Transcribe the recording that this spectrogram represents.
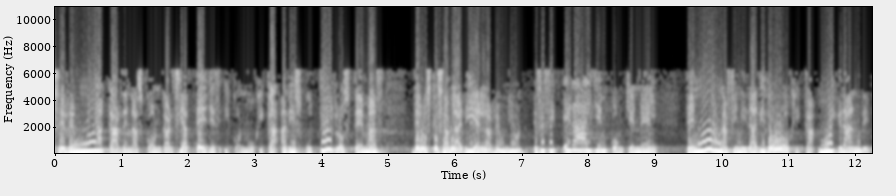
se reunía Cárdenas con García Telles y con Mújica a discutir los temas de los que se hablaría en la reunión. Es decir, era alguien con quien él tenía una afinidad ideológica muy grande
